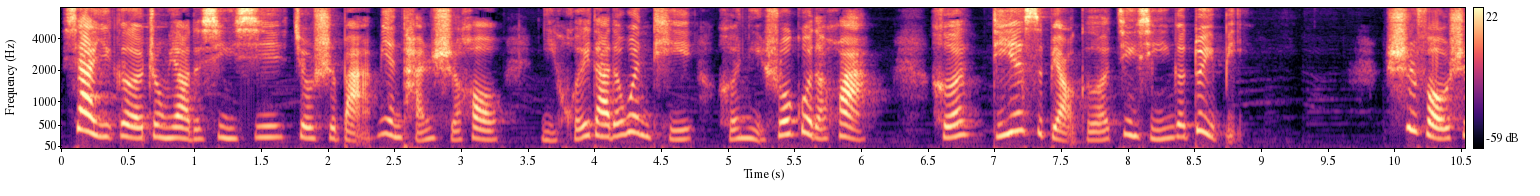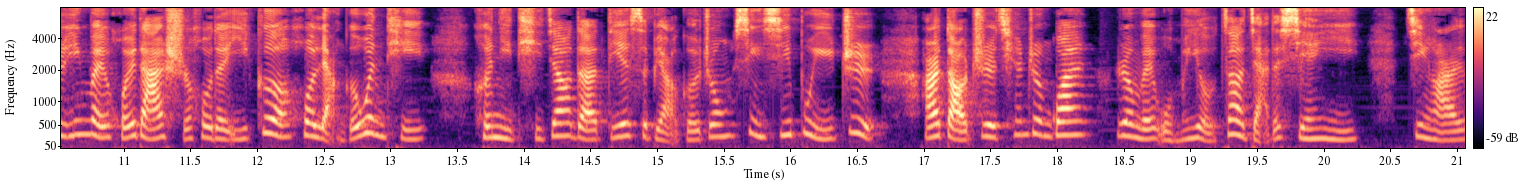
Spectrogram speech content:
下一个重要的信息就是把面谈时候你回答的问题和你说过的话和 DS 表格进行一个对比，是否是因为回答时候的一个或两个问题和你提交的 DS 表格中信息不一致，而导致签证官认为我们有造假的嫌疑，进而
